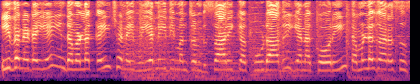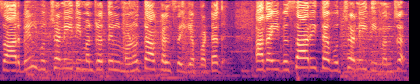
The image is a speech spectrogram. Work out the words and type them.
இதனிடையே இந்த வழக்கை சென்னை உயர்நீதிமன்றம் விசாரிக்க கூடாது என கோரி தமிழக அரசு சார்பில் உச்சநீதிமன்றத்தில் மனு தாக்கல் செய்யப்பட்டது. அதை விசாரித்த உச்சநீதிமன்றம்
